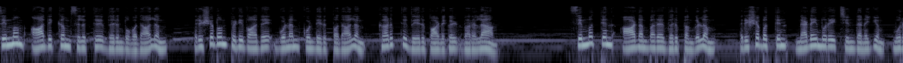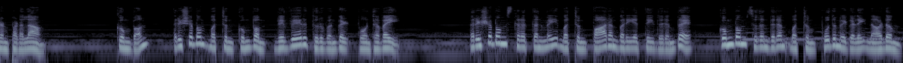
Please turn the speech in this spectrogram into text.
சிம்மம் ஆதிக்கம் செலுத்த விரும்புவதாலும் ரிஷபம் பிடிவாத குணம் கொண்டிருப்பதாலும் கருத்து வேறுபாடுகள் வரலாம். சிம்மத்தின் ஆடம்பர விருப்பங்களும் ரிஷபத்தின் நடைமுறை சிந்தனையும் முரண்படலாம். கும்பம் ரிஷபம் மற்றும் கும்பம் வெவ்வேறு துருவங்கள் போன்றவை. ரிஷபம் ஸ்திரத்தன்மை மற்றும் பாரம்பரியத்தை விரும்ப கும்பம் சுதந்திரம் மற்றும் புதுமைகளை நாடும்.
